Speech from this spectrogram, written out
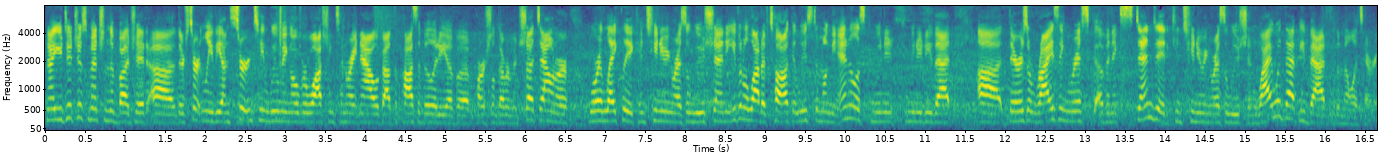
Now, you did just mention the budget. Uh, there's certainly the uncertainty looming over Washington right now about the possibility of a partial government shutdown or more likely a continuing resolution. Even a lot of talk, at least among the analyst community, community that uh, there is a rising risk of an extended continuing resolution. Why would that be bad for the military?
